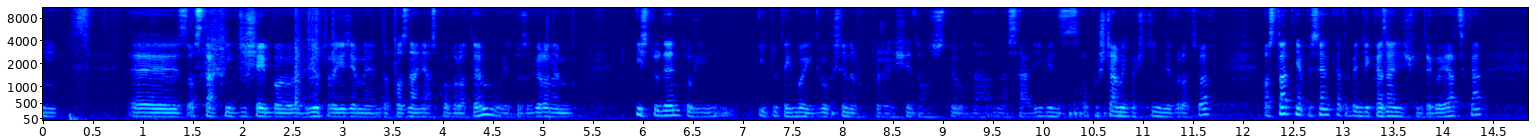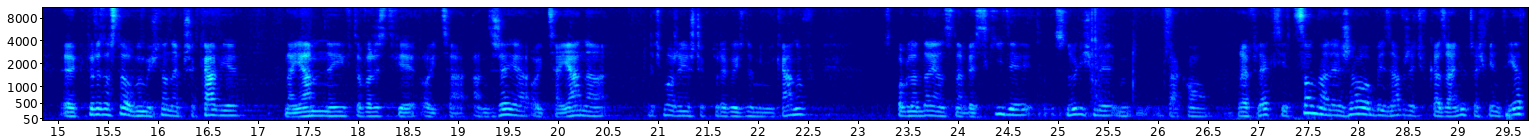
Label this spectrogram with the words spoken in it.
E, z ostatnich dzisiaj, bo jutro jedziemy do Poznania z powrotem. Mówię tu z gronem i studentów, i, i tutaj moich dwóch synów, którzy siedzą z tyłu na, na sali, więc opuszczamy gościnny Wrocław. Ostatnia piosenka to będzie Kazanie Świętego Jacka, e, które zostało wymyślone przy kawie najamnej w towarzystwie ojca Andrzeja, ojca Jana, być może jeszcze któregoś z Dominikanów. Spoglądając na Beskidy, snuliśmy taką refleksję, co należałoby zawrzeć w kazaniu, co święty Jacek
